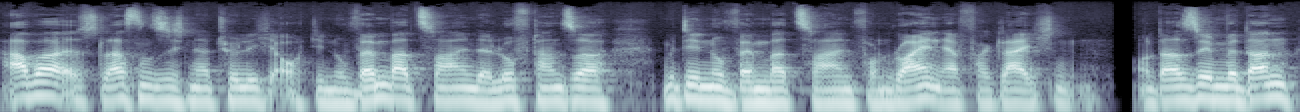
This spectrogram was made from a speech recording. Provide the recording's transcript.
Aber es lassen sich natürlich auch die Novemberzahlen der Lufthansa mit den Novemberzahlen von Ryanair vergleichen. Und da sehen wir dann,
